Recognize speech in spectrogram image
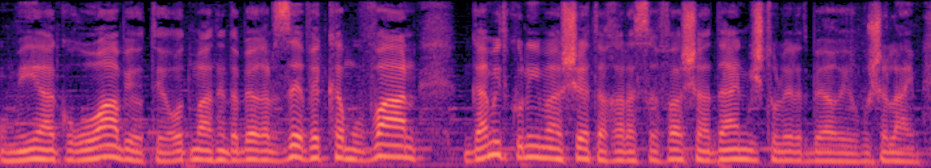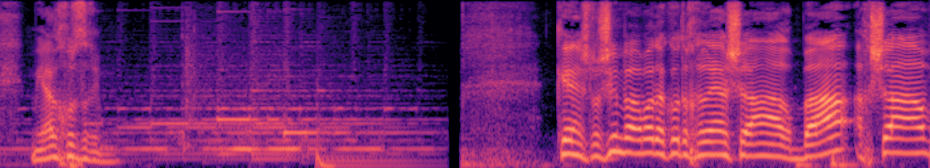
ומי הגרועה ביותר. עוד מעט נדבר על זה, וכמובן, גם עדכונים מהשטח על השרפה שעדיין משתוללת בהר ירושלים. מיד חוזרים. כן, 34 דקות אחרי השעה 4. עכשיו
